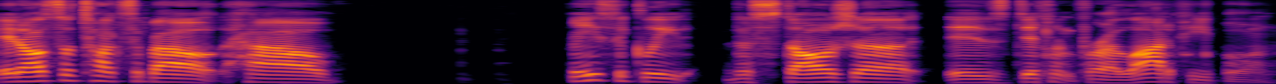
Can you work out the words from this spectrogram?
it also talks about how basically nostalgia is different for a lot of people.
